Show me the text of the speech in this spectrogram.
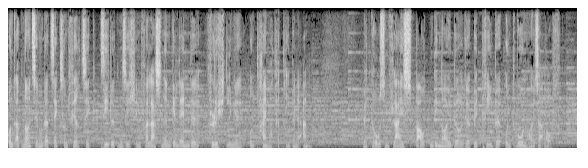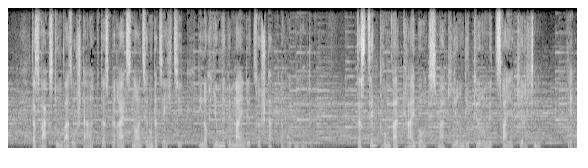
Und ab 1946 siedelten sich im verlassenen Gelände Flüchtlinge und Heimatvertriebene an. Mit großem Fleiß bauten die Neubürger Betriebe und Wohnhäuser auf. Das Wachstum war so stark, dass bereits 1960 die noch junge Gemeinde zur Stadt erhoben wurde. Das Zentrum Waldkraiburgs markieren die Türme zweier Kirchen, deren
